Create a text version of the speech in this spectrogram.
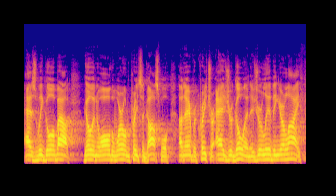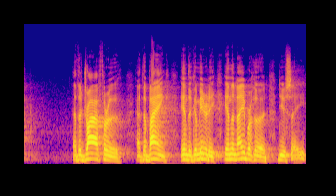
as we go about, go into all the world and preach the gospel unto every creature as you're going, as you're living your life. At the drive through, at the bank, in the community, in the neighborhood. Do you see?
